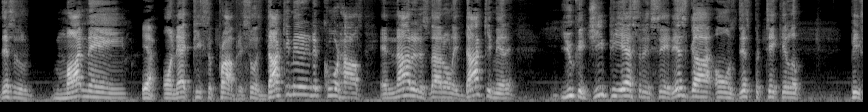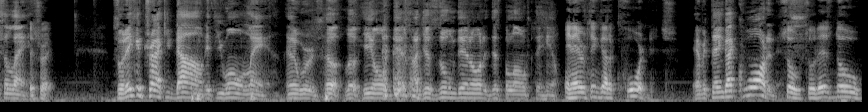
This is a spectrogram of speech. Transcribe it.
this is my name yeah on that piece of property. So it's documented in the courthouse, and now that it's not only documented, you could GPS it and say this guy owns this particular piece of land. that's right So they can track you down if you own land. In other words, huh, look, he owns this. I just zoomed in on it. This belongs to him. and everything got a coordinates Everything got coordinates. so so there's no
